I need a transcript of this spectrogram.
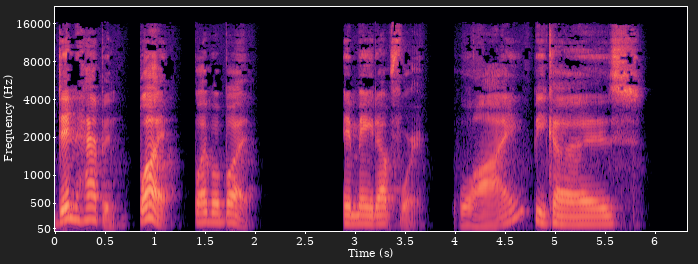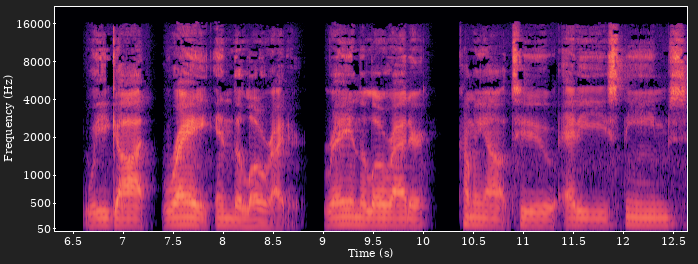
Didn't happen. But, but, but, but, it made up for it. Why? Because we got Rey in the lowrider. Rey in the lowrider coming out to Eddie's themes,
